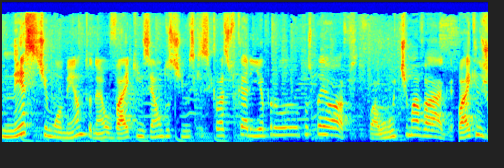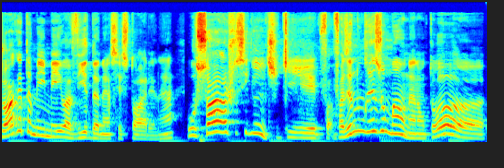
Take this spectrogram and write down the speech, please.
neste momento, né, o Vikings é um dos times que se classificaria para os playoffs. A última vaga. O Vikings joga também meio a vida nessa história, né? O só acho o seguinte, que fazendo um resumão, né? Não tô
